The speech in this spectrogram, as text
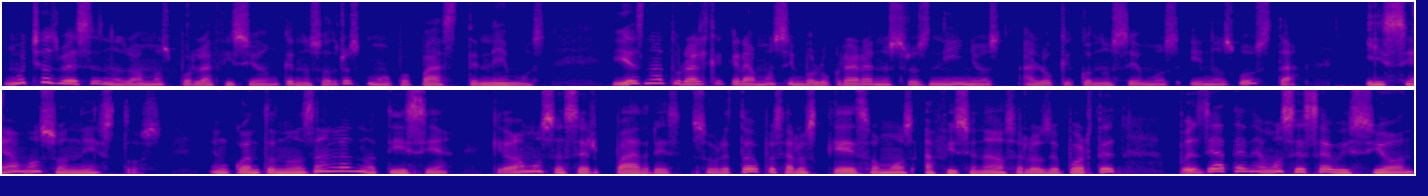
Muchas veces nos vamos por la afición que nosotros como papás tenemos y es natural que queramos involucrar a nuestros niños a lo que conocemos y nos gusta. Y seamos honestos, en cuanto nos dan la noticia que vamos a ser padres, sobre todo pues a los que somos aficionados a los deportes, pues ya tenemos esa visión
